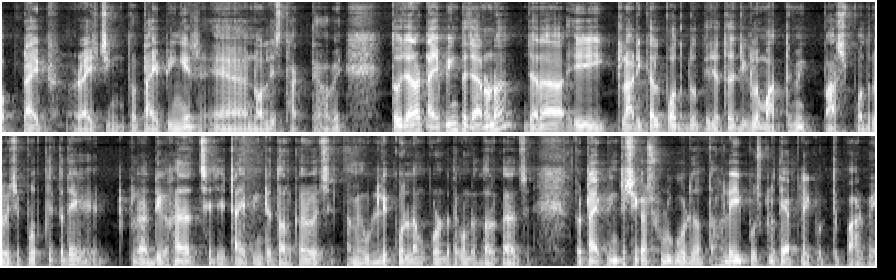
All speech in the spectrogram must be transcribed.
অফ টাইপ রাইটিং তো টাইপিংয়ের নলেজ থাকতে হবে। তো যারা টাইপিংটা জানো না, যারা এই ক্লারিক্যাল পদগুলোতে, যথা যেগুলো মাধ্যমিক পাস পদ রয়েছে, প্রত্যেকটাতে দেখা যাচ্ছে যে টাইপিংটা দরকার রয়েছে। আমি উল্লেখ করলাম কোনটাতে কোনটা দরকার আছে। তো টাইপিংটা শেখা শুরু করে দাও, তাহলে এই পোস্টগুলোতে অ্যাপ্লাই করতে পারবে।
